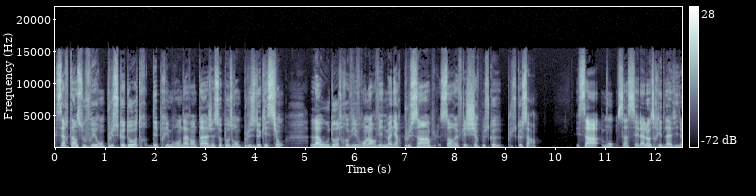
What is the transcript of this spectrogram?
Certains souffriront plus que d'autres, déprimeront davantage et se poseront plus de questions, là où d'autres vivront leur vie de manière plus simple, sans réfléchir plus que, ça. Et ça, bon, ça c'est la loterie de la vie.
